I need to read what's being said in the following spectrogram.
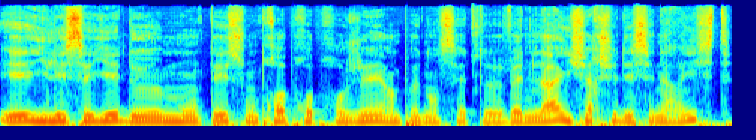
Et il essayait de monter son propre projet un peu dans cette veine-là. Il cherchait des scénaristes.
